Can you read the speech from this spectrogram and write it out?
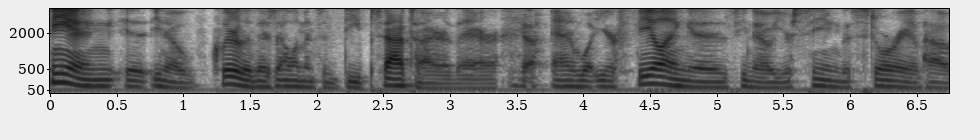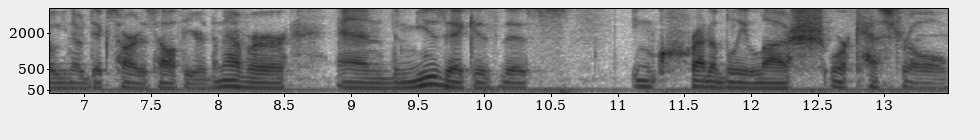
seeing, i you know, clearly there's elements of deep satire there, Yeah. and what you're feeling is, you know, you're seeing the story of how you know Dick's heart is healthier than ever, and the music is this incredibly lush orchestral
